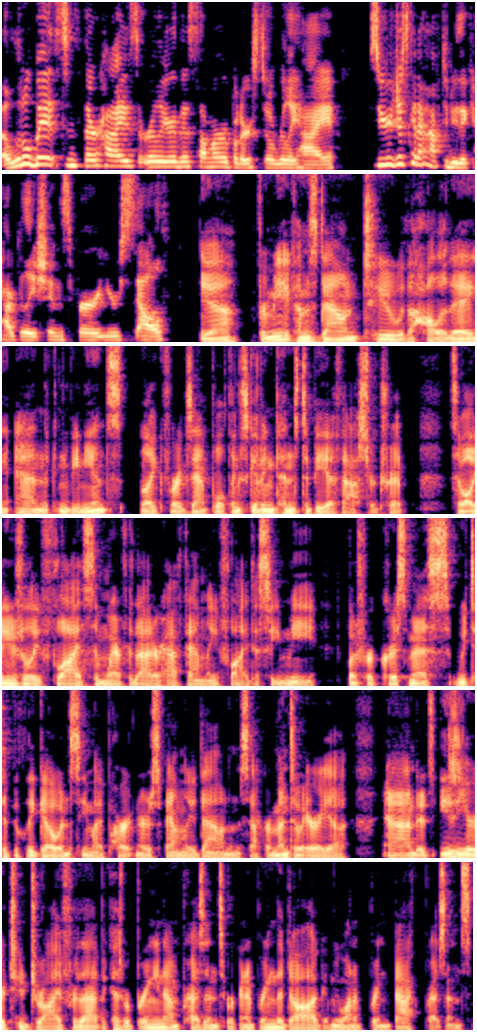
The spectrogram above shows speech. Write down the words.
a little bit since their highs earlier this summer, but are still really high. So you're just going to have to do the calculations for yourself. Yeah. For me, it comes down to the holiday and the convenience. Like, for example, Thanksgiving tends to be a faster trip. So I'll usually fly somewhere for that or have family fly to see me. But for Christmas, we typically go and see my partner's family down in the Sacramento area. And it's easier to drive for that because we're bringing down presents. We're going to bring the dog and we want to bring back presents.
